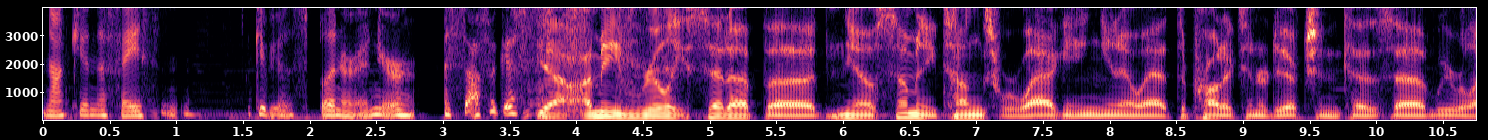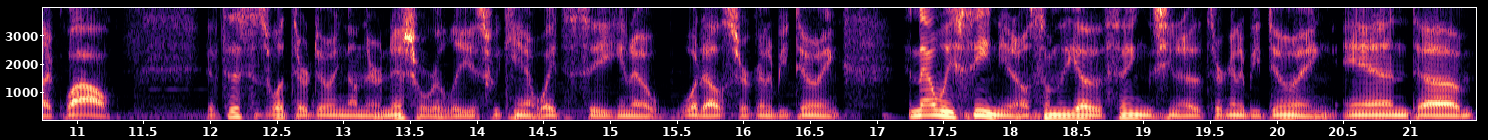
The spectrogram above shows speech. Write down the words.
knock you in the face and give you a splinter in your esophagus. yeah i mean really set up uh, you know so many tongues were wagging you know at the product introduction because uh, we were like wow if this is what they're doing on their initial release, we can't wait to see, you know, what else they're going to be doing. And now we've seen, you know, some of the other things, you know, that they're going to be doing. And um,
